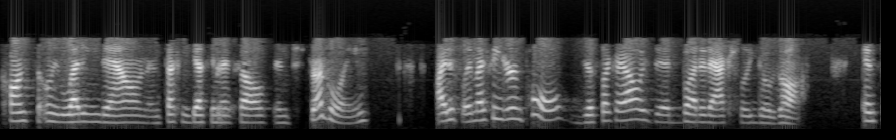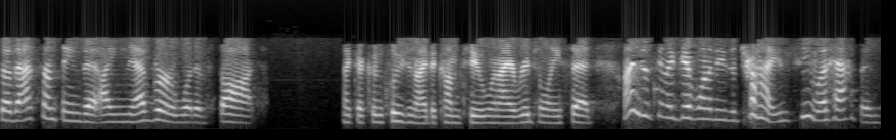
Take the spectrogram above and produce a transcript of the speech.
constantly letting down and second guessing myself and struggling. I just lay my finger and pull, just like I always did, but it actually goes off. And so that's something that I never would have thought like a conclusion I had to come to when I originally said, I'm just going to give one of these a try and see what happens.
